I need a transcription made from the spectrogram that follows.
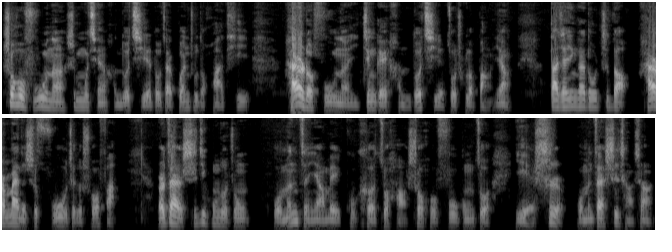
售后服务呢是目前很多企业都在关注的话题。海尔的服务呢已经给很多企业做出了榜样。大家应该都知道，海尔卖的是服务这个说法，而在实际工作中，我们怎样为顾客做好售后服务工作，也是我们在市场上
